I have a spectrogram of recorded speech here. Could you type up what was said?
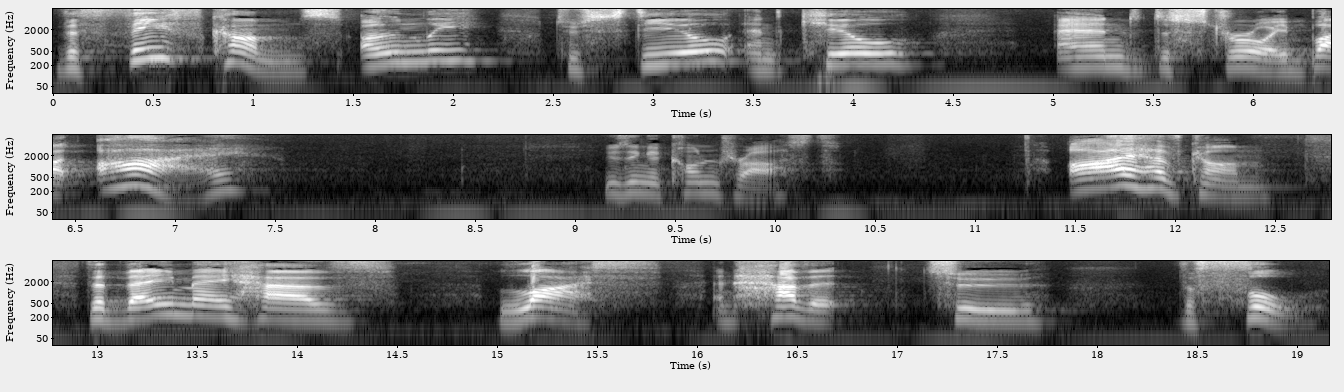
The thief comes only to steal and kill and destroy, but I, using a contrast, I have come that they may have life and have it to the full.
